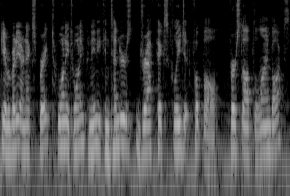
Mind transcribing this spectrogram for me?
Okay, everybody, our next break 2020 Panini Contenders Draft Picks Collegiate Football. First off the line box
